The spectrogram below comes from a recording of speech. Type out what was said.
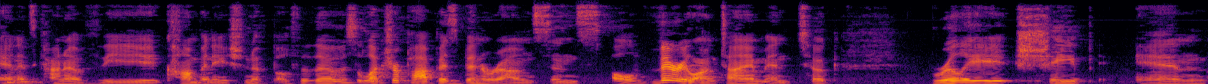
and it's kind of the combination of both of those. Electropop has been around since a very long time and took really shape in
